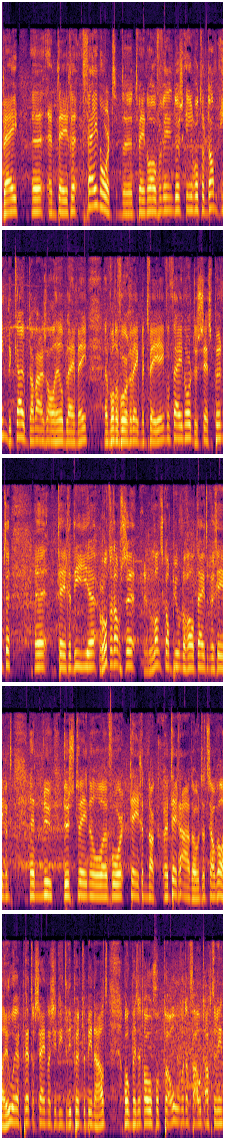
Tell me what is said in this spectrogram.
bij en tegen Feyenoord. De 2-0 overwinning dus in Rotterdam in de Kuip. Daar waren ze al heel blij mee. En wonnen vorige week met 2-1 van Feyenoord. Dus zes punten uh, tegen die uh, Rotterdamse landskampioen nog altijd regerend. En nu dus 2-0 voor tegen, NAC, tegen ADO. Dat zou wel heel erg prettig zijn als je die drie punten binnenhaalt. Ook met het oog op, oh wat een fout achterin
